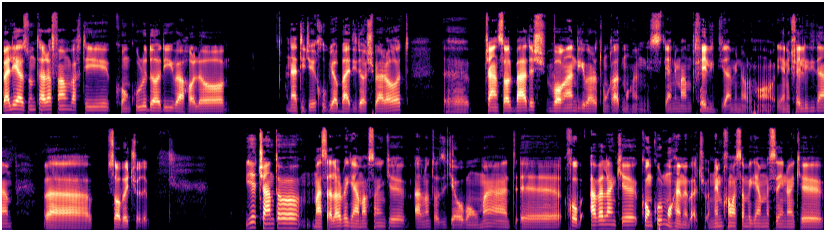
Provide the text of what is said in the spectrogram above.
ولی از اون طرف هم وقتی کنکور دادی و حالا نتیجه خوب یا بدی داشت برات چند سال بعدش واقعا دیگه برات اونقدر مهم نیست. یعنی من خیلی دیدم اینا رو. ها یعنی خیلی دیدم و ثابت شده. یه چند تا مسئله رو بگم مثلا که الان تازه جواب اومد. خب اولا که کنکور مهمه بچه ها نمی‌خوام اصلا بگم مثل اینا که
